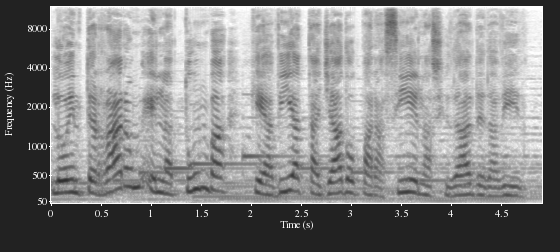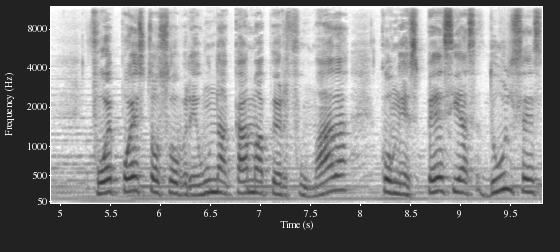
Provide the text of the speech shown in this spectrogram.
Lo enterraron en la tumba que había tallado para sí en la ciudad de David. Fue puesto sobre una cama perfumada con especias dulces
